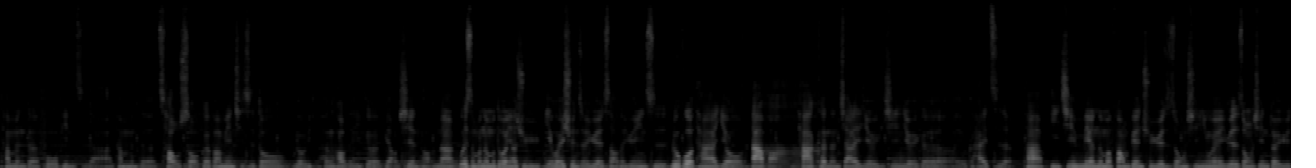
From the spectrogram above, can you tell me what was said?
他们的服务品质啊，他们的操守各方面，其实都有很好的一个表现哈。那为什么那么多人要去，也会选择月嫂的原因是，如果他有大宝，他可能家里有已经有一个有个孩子了，他已经没有那么方便去月子中心，因为月子中心对于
